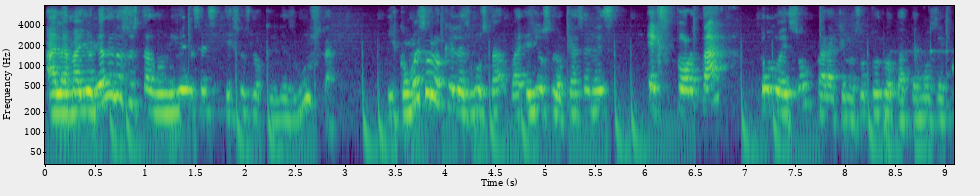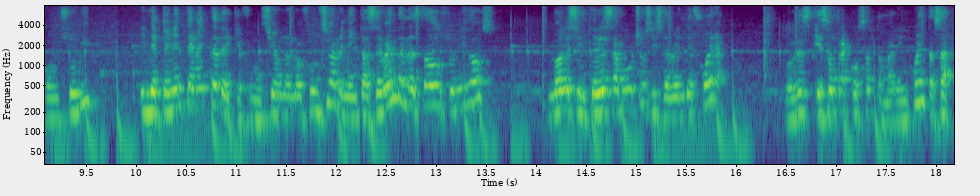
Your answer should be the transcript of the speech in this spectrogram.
a la mayoría de los estadounidenses eso es lo que les gusta. Y como eso es lo que les gusta, ellos lo que hacen es exportar todo eso para que nosotros lo tratemos de consumir, independientemente de que funcione o no funcione. Mientras se vende en Estados Unidos, no les interesa mucho si se vende fuera. Entonces, es otra cosa a tomar en cuenta. O sea,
